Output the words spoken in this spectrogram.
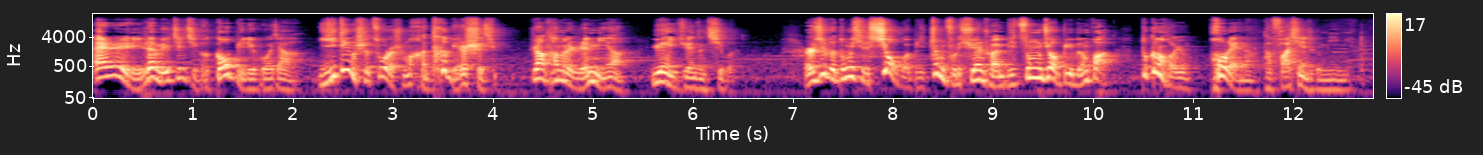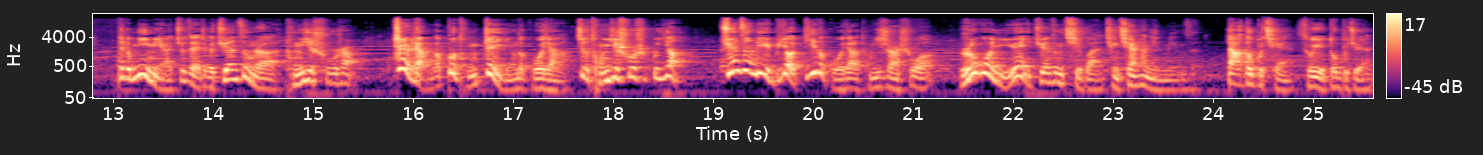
艾瑞里认为这几个高比例国家一定是做了什么很特别的事情，让他们的人民啊愿意捐赠器官，而这个东西的效果比政府的宣传、比宗教、比文化都更好用。后来呢，他发现这个秘密，这个秘密啊就在这个捐赠的同意书上。这两个不同阵营的国家，这个同意书是不一样。捐赠率比较低的国家的同意书上说，如果你愿意捐赠器官，请签上你的名字。大家都不签，所以都不捐。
